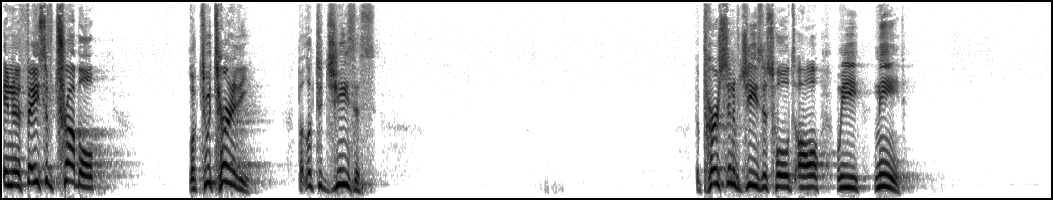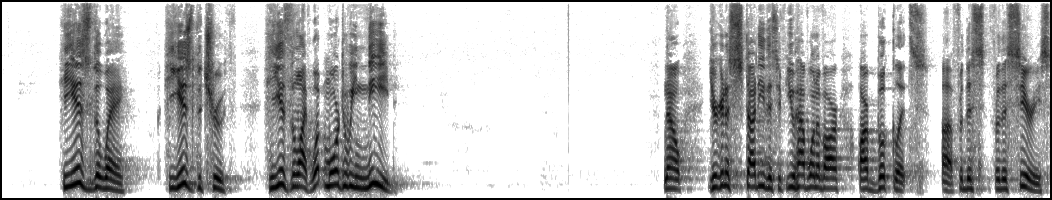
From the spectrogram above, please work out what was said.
In the face of trouble, look to eternity, but look to Jesus. The person of Jesus holds all we need. He is the way, He is the truth, He is the life. What more do we need? Now, you're going to study this if you have one of our, our booklets uh, for, this, for this series.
